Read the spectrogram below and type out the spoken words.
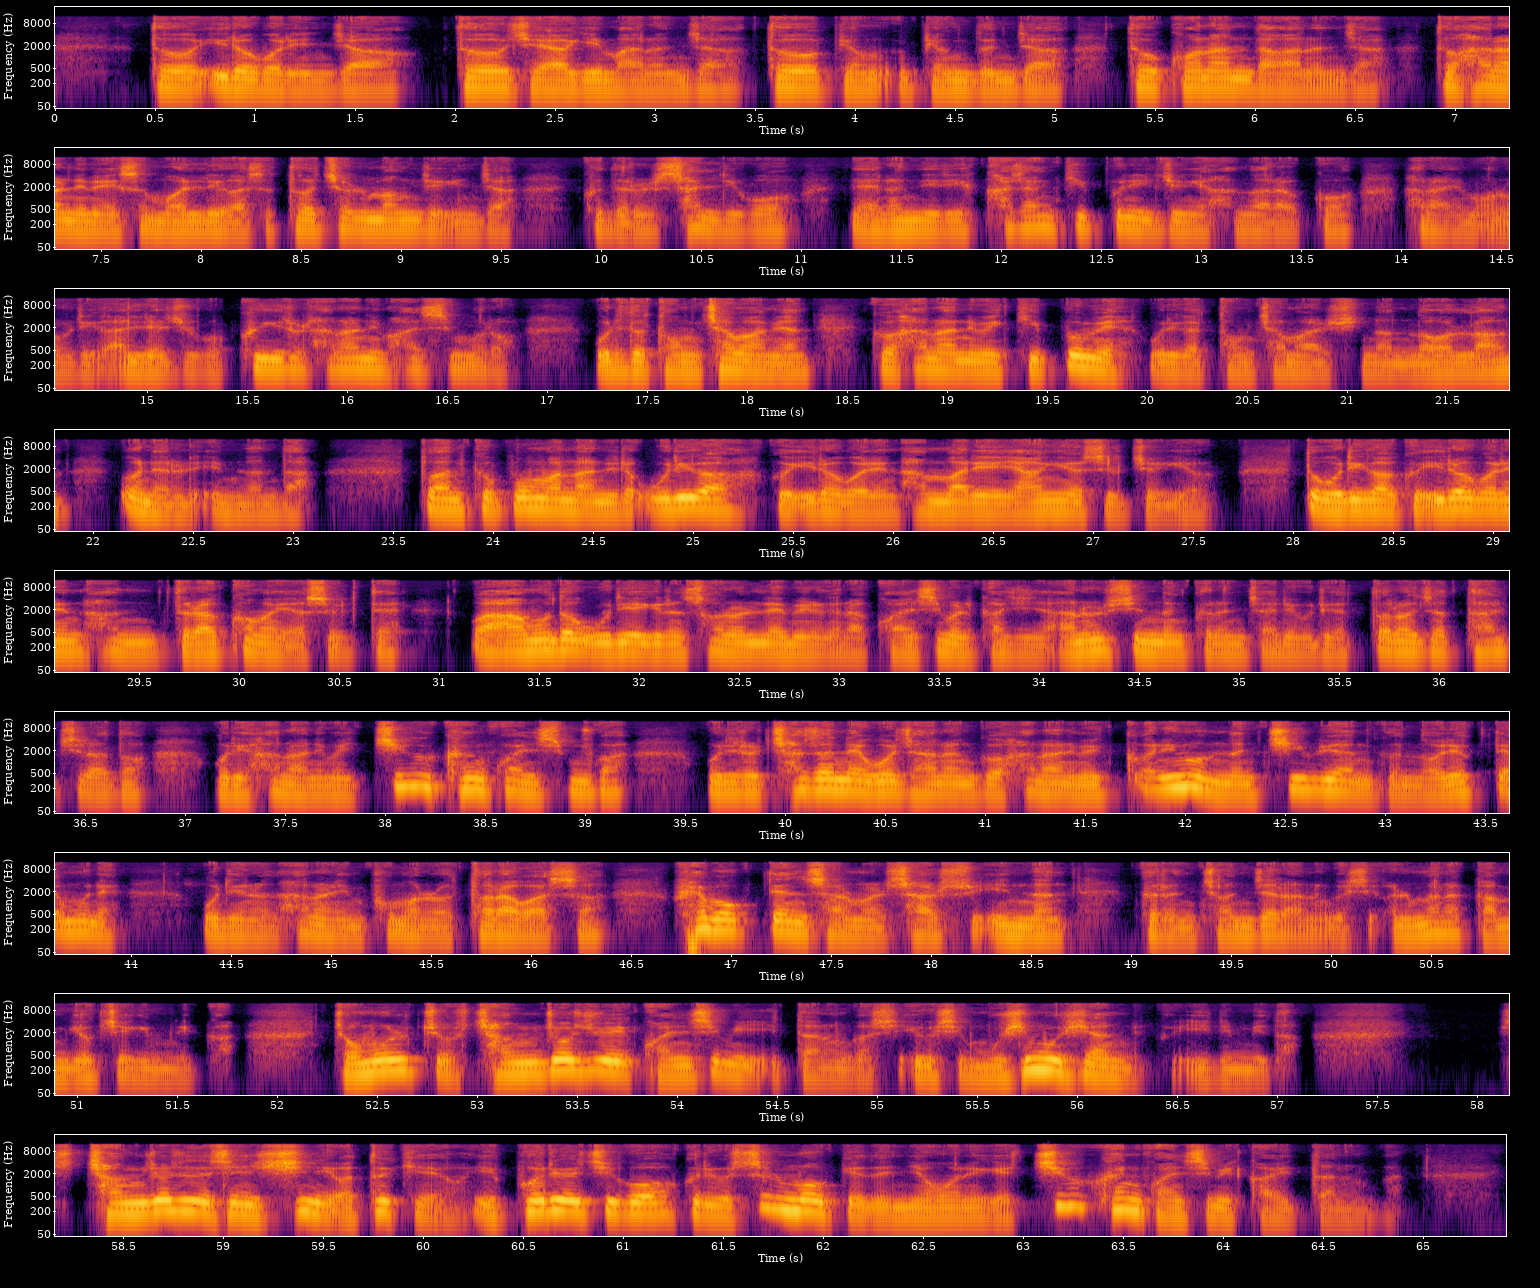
더 잃어버린 자, 더 죄악이 많은 자, 더 병, 병든 자, 더 고난당하는 자, 더 하나님에게서 멀리 가서 더 절망적인 자, 그들을 살리고 내는 일이 가장 기쁜 일 중에 하나라고 하나님 오늘 우리가 알려주고 그 일을 하나님 하심으로 우리도 동참하면 그 하나님의 기쁨에 우리가 동참할 수 있는 놀라운 은혜를 입는다. 또한 그뿐만 아니라 우리가 그 잃어버린 한 마리의 양이었을 적이요. 또 우리가 그 잃어버린 한 드라코마였을 때 아무도 우리에게는 손을 내밀거나 관심을 가지지 않을 수 있는 그런 자리에 우리가 떨어졌다 할지라도 우리 하나님의 지극한 관심과 우리를 찾아내고자 하는 그 하나님의 끊임없는 집요한 그 노력 때문에 우리는 하나님 품 안으로 돌아와서 회복된 삶을 살 수 있는 그런 존재라는 것이 얼마나 감격적입니까? 조물주, 창조주의 관심이 있다는 것이 이것이 무시무시한 그 일입니다. 창조주 대신 신이 어떻게 해요? 이 버려지고 그리고 쓸모없게 된 영혼에게 지극한 관심이 가 있다는 것.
